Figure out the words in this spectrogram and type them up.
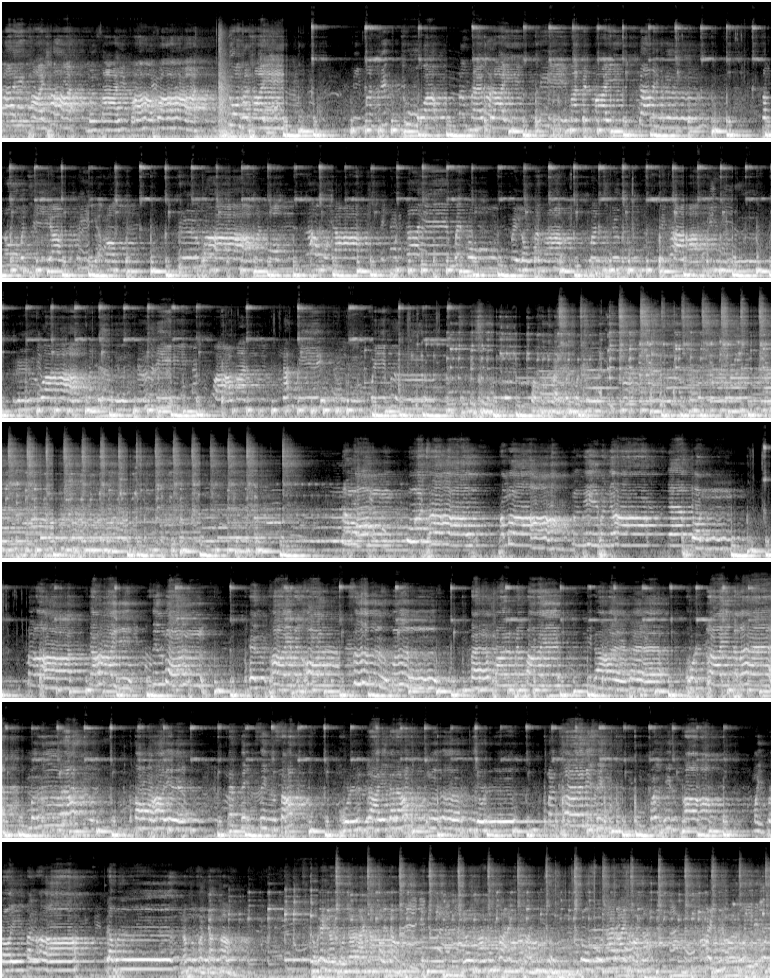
ไล่ขายชาเมืองายฟ้าฟาดดวงพระไทยนี่มันคิดชั่ว ตั้งแต่เมื่อไรที่มันเป็นไปได้หรือศัรูมันเชียร์เรียกร้งหรือว่ามันมอเล้ายาไอ้ใกไม่ปงไม่ลงกันทางมันจึง ให้เป็นสิ่งสิ่งทรัพย์คุณใครจะรับอยู่หรือมันเคยมีสิ่งมันผิดทางไม่ปล่อยปัญหาระเบิดรับสมบัติจากข้าจงเร่งนำสู่นารายจากข้าพเจ้าเดินทางของข้านให้ถึงไกลส่งสู่นารายฉบับนั้นให้ถึงมือของอีพิคนเสียให้คุณกันขอให้โชคน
